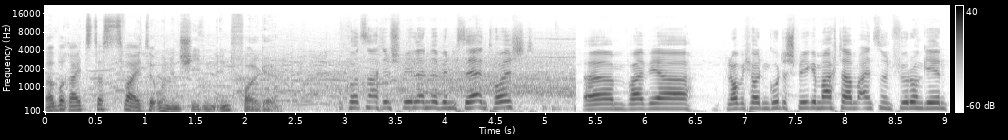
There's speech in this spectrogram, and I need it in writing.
war bereits das zweite Unentschieden in Folge. Kurz nach dem Spielende bin ich sehr enttäuscht, ähm, weil wir, glaube ich, heute ein gutes Spiel gemacht haben, 1 in Führung gehen,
